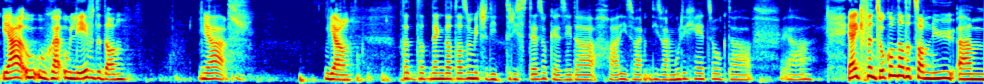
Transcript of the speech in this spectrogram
ja, hoe, hoe, hoe leefde dan? Ja, Ja. dat, dat, ik denk dat dat zo'n beetje die tristesse ook is. hè. Dat, ah, die, zwaar, die zwaarmoedigheid ook. Dat, ja. ja, ik vind ook omdat het dan nu ehm,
